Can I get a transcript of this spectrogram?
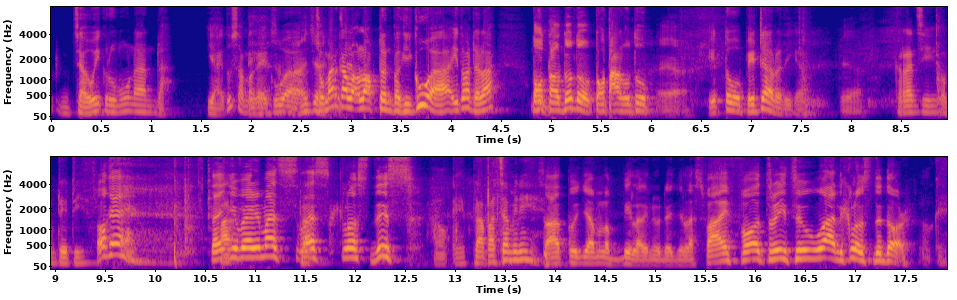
jauhi kerumunan. Lah, ya itu sama Iya, kayak sama gua. aja. Cuman kalau lockdown bagi gua itu adalah total tutup. total tutup. Ya, Itu beda berarti kan. ya. Keren sih Om Deddy. Oke, thank you very much. Let's close this. Oke, berapa jam ini? Satu jam lebih lah ini udah jelas. Five, four, three, two, one. Close the door. Oke.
